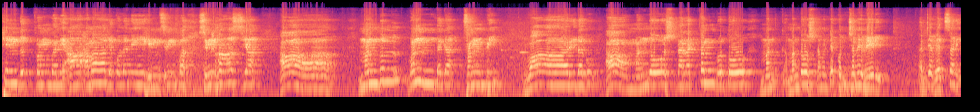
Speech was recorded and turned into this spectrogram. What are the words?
హిందుత్వం బని. ఆ అమాయకులనే హింసింప సింహాస్య. ఆ మందుల్ వందగ చంపి వారిదగు ఆ మందోష్ణ రక్తంతో మన్ మందోష్ణం అంటే కొంచెమే వేడి అంటే వెచ్చని.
